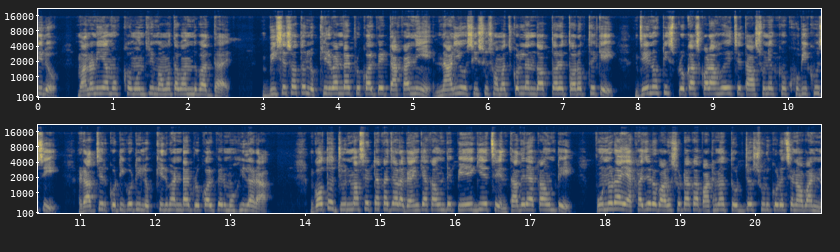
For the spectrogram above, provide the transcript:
দিল মাননীয় মুখ্যমন্ত্রী মমতা বন্দ্যোপাধ্যায়। বিশেষত লক্ষ্মীর ভাণ্ডার প্রকল্পের টাকা নিয়ে নারী ও শিশু সমাজ কল্যাণ দপ্তরের তরফ থেকে যে নোটিশ প্রকাশ করা হয়েছে তা শুনে খুবই খুশি রাজ্যের কোটি কোটি লক্ষ্মীর ভাণ্ডার প্রকল্পের মহিলারা। গত জুন মাসের টাকা যারা ব্যাংক অ্যাকাউন্টে পেয়ে গিয়েছেন, তাদের অ্যাকাউন্টে পুনরায় এক হাজার বারোশো টাকা পাঠানোর তোড়জোড় শুরু করেছে নবান্ন।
